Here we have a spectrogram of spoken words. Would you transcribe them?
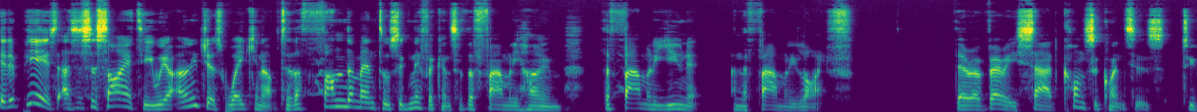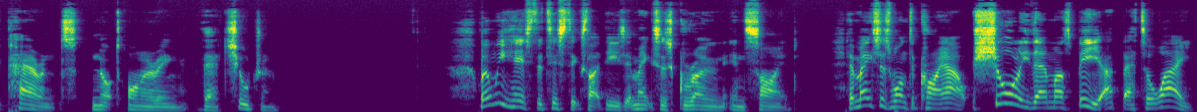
It appears as a society we are only just waking up to the fundamental significance of the family home, the family unit, and the family life there are very sad consequences to parents not honouring their children. When we hear statistics like these, it makes us groan inside. It makes us want to cry out, surely there must be a better way.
